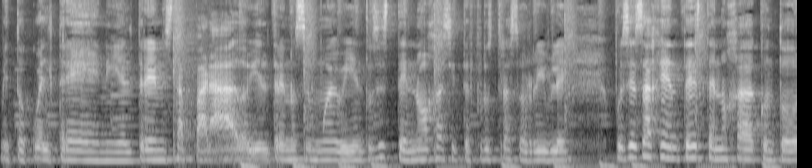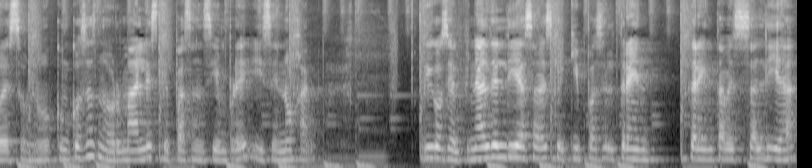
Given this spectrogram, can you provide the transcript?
me tocó el tren y el tren está parado y el tren no se mueve y entonces te enojas y te frustras horrible. Pues esa gente está enojada con todo eso, ¿no? Con cosas normales que pasan siempre y se enojan. Digo, si al final del día sabes que aquí pasa el tren 30 veces al día,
